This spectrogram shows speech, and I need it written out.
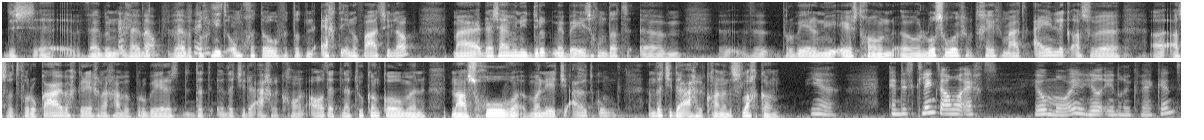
Dus eh, we hebben, Echt we hebben, knap. we hebben het nog niet omgetoverd tot een echte innovatielab. Maar daar zijn we nu druk mee bezig, omdat ehm, we, proberen nu eerst gewoon eh, losse workshops te geven. Maar uiteindelijk, als we, als we het voor elkaar hebben gekregen, dan gaan we proberen dat, dat je er eigenlijk gewoon altijd naartoe kan komen. Na school, wa- wanneer het je uitkomt. En dat je daar eigenlijk gewoon aan de slag kan. Ja, en dit klinkt allemaal echt heel mooi en heel indrukwekkend.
